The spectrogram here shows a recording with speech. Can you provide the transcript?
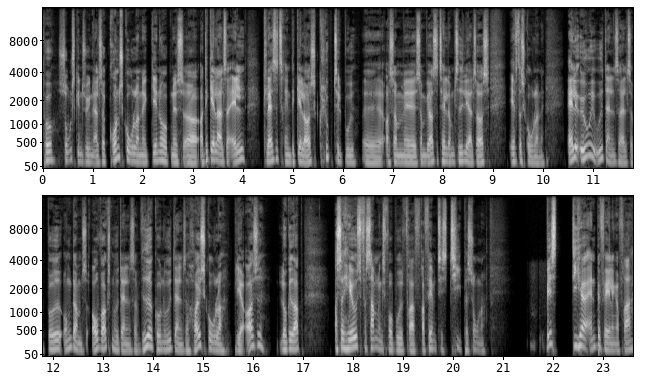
på Solskinsøen. Altså grundskolerne genåbnes, og, og det gælder altså alle klassetrin. Det gælder også klubtilbud, øh, og som, øh, som vi også har talt om tidligere, altså også efterskolerne. Alle øvrige uddannelser, altså både ungdoms- og voksenuddannelser, videregående uddannelser, højskoler, bliver også lukket op. Og så hæves forsamlingsforbuddet fra, fra 5 til 10 personer. Hvis de her anbefalinger fra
